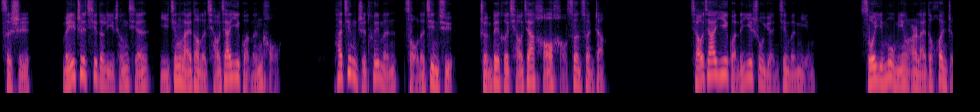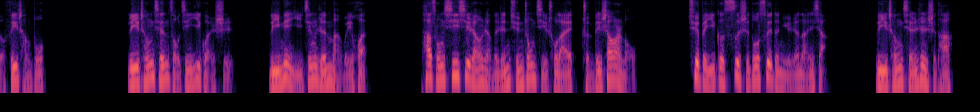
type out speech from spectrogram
此时。没志气的李承前已经来到了乔家医馆门口，他径直推门走了进去，准备和乔家好好算算账。乔家医馆的医术远近闻名，所以慕名而来的患者非常多。李承前走进医馆时，里面已经人满为患。他从熙熙攘攘的人群中挤出来，准备上二楼，却被一个四十多岁的女人拦下。李承前认识她，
